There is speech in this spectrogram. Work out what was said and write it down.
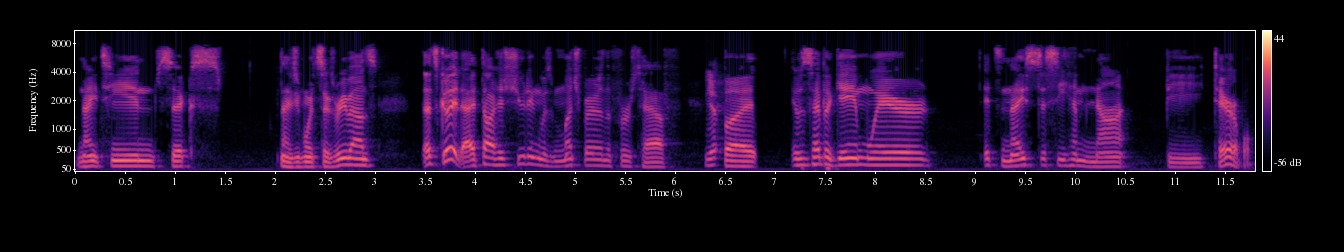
19, 6, 19.6 rebounds. That's good. I thought his shooting was much better in the first half. Yep. But it was the type of game where it's nice to see him not be terrible.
